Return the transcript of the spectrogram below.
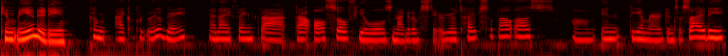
community. Com- I completely agree. And I think that that also fuels negative stereotypes about us um, in the American society.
